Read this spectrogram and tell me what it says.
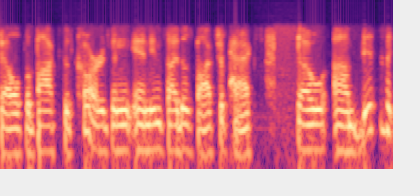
shelf a box of cards, and, and inside those boxes are packs so um, this is a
